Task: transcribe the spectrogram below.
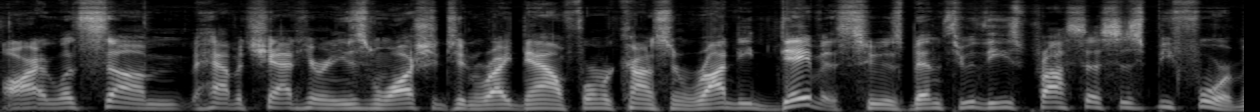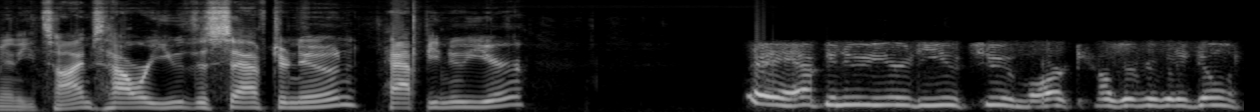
All right, let's um, have a chat here in Eastern Washington right now. Former Congressman Rodney Davis, who has been through these processes before many times. How are you this afternoon? Happy New Year. Hey, happy New Year to you too, Mark. How's everybody doing?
